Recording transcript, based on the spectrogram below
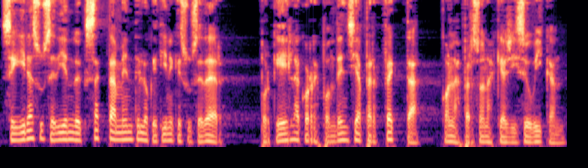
seguirá sucediendo exactamente lo que tiene que suceder, porque es la correspondencia perfecta con las personas que allí se ubican.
